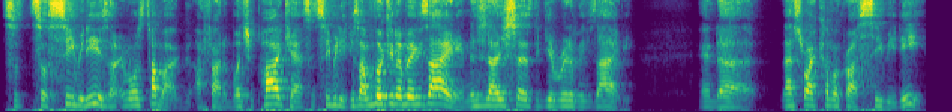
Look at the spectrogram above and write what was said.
so so CBD is everyone's talking about. I found a bunch of podcasts on CBD because I'm looking up anxiety, and this guy says to get rid of anxiety, and uh, that's where I come across CBD,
